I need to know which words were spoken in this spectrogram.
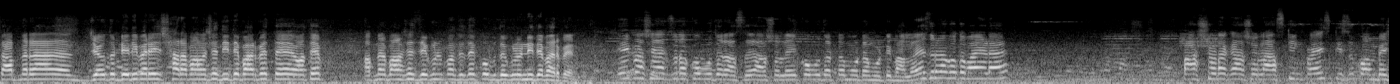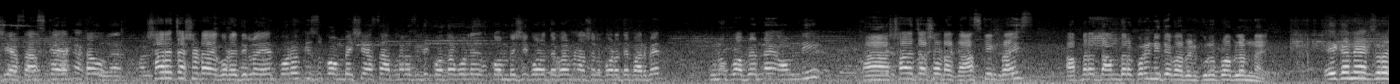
তা আপনারা যেহেতু ডেলিভারি সারা বাংলাদেশে দিতে পারবে, তো অতএব আপনার বাংলাদেশের যে কোনো প্রান্ত থেকে কবুতরগুলো নিতে পারবেন। এই পাশে এক জোড়া কবুতর আছে, আসলে এই কবুতরটা মোটামুটি ভালো। এই জোড়া কত ভাই এটা? পাঁচশো টাকা আসলে আস্কিং প্রাইস কিছু কম বেশি আছে। আজকে একটাও সাড়ে চারশো টাকা করে দিল। এরপরেও কিছু কম বেশি আছে। আপনারা যদি কথা বলে কম বেশি করাতে পারবেন, আসলে করাতে পারবেন। কোনো প্রবলেম নাই অনলি সাড়ে চারশো টাকা আস্কিং প্রাইস আপনারা দাম দর করে নিতে পারবেন, কোনো প্রবলেম নাই। এখানে এক জোড়া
